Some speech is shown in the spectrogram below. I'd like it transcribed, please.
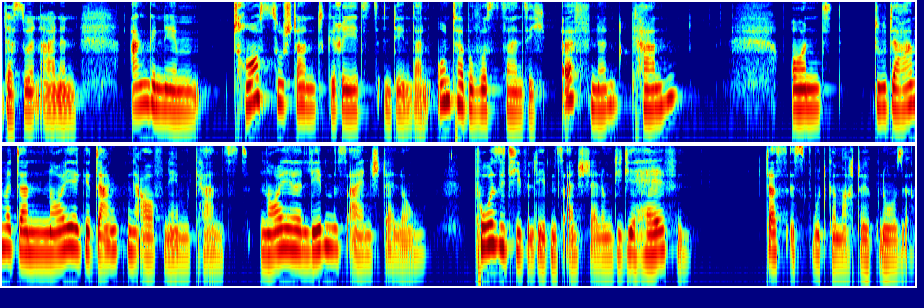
dass du in einen angenehmen Trance-Zustand gerätst, in dem dein Unterbewusstsein sich öffnen kann und du damit dann neue Gedanken aufnehmen kannst, neue Lebenseinstellungen, positive Lebenseinstellungen, die dir helfen. Das ist gut gemachte Hypnose.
